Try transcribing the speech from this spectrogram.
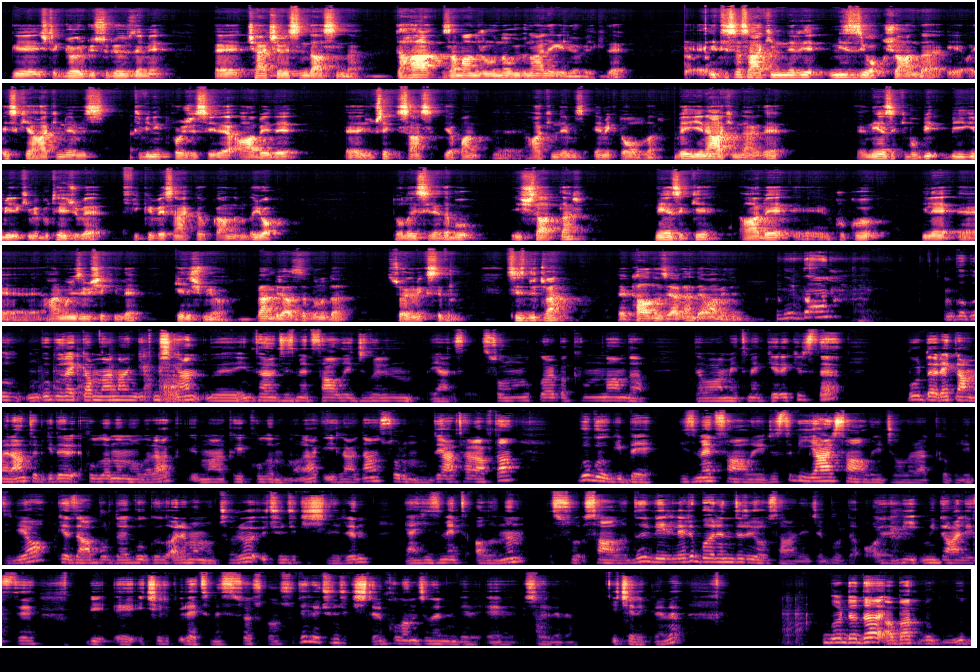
e, işte görgüsü, gözlemi e, çerçevesinde aslında daha zaman ruhuna uygun hale geliyor belki de. E, İhtisas hakimlerimiz yok şu anda. Eski hakimlerimiz Twinning projesiyle ABD e, yüksek lisans yapan e, hakimlerimiz emekli oldular. Ve yeni hakimler de e, ne yazık ki bu bilgi birikimi, bu tecrübe fikri ve sanatlı hukuk anlamında yok. Dolayısıyla da bu iştahatlar ne yazık ki AB e, hukuku ile e, harmonize bir şekilde gelişmiyor. Ben biraz da bunu da söylemek istedim. Siz lütfen e, kaldığınız yerden devam edin. Burada Google, Google reklamlardan gitmişken e, internet hizmet sağlayıcıların yani sorumluluklar bakımından da devam etmek gerekirse burada reklam veren tabii ki de kullanan olarak markayı kullanan olarak ihlalden sorumlu. Diğer taraftan Google gibi hizmet sağlayıcısı bir yer sağlayıcı olarak kabul ediliyor. Keza burada Google arama motoru üçüncü kişilerin yani hizmet alanın sağladığı verileri barındırıyor sadece. Burada e, bir müdahalesi, bir e, içerik üretmesi söz konusu değil. Üçüncü kişilerin, kullanıcıların bir e, şeyleri, içerikleri. Burada da Abat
